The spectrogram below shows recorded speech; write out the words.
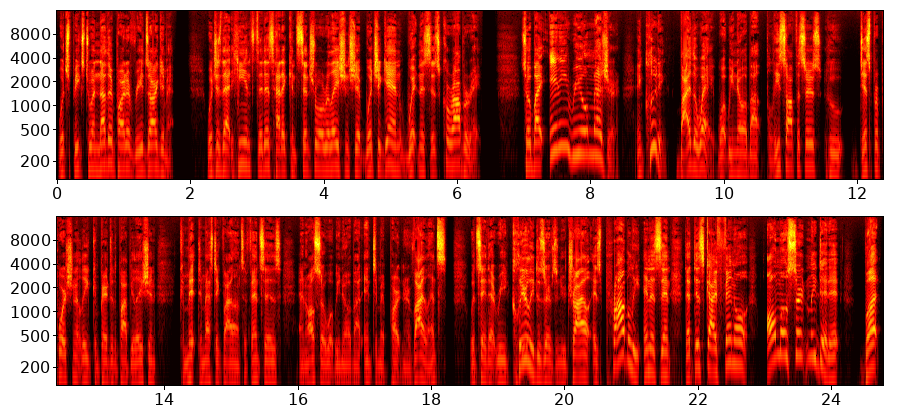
which speaks to another part of Reed's argument, which is that he and Stites had a consensual relationship, which again, witnesses corroborate. So, by any real measure, including, by the way, what we know about police officers who disproportionately, compared to the population, commit domestic violence offenses, and also what we know about intimate partner violence, would say that Reed clearly deserves a new trial, is probably innocent, that this guy Fennell almost certainly did it, but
